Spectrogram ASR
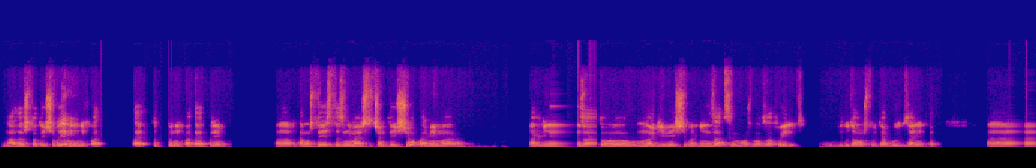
надо что-то еще. Времени не хватает, тут не хватает времени. А, потому что если ты занимаешься чем-то еще помимо организации, то многие вещи в организации можно зафейлить ввиду того, что у тебя будет занято э,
